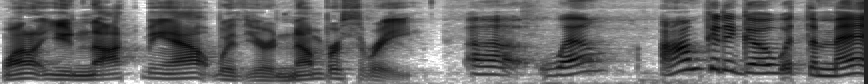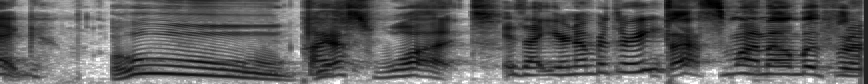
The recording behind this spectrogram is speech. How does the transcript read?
why don't you knock me out with your number three? Uh, well, I'm gonna go with the Meg. Ooh, guess what? Is that your number three? That's my number three.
